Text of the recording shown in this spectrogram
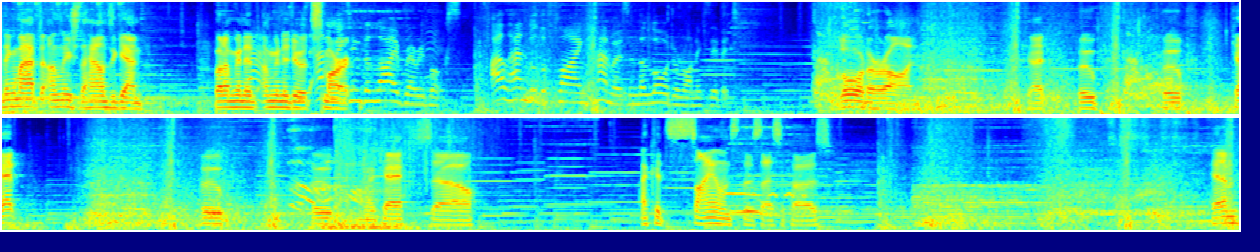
think I might have to unleash the hounds again. But I'm gonna I'm gonna do it smart. the library books. I'll handle the flying hammers in the Lordaeron exhibit. Lordaeron. Okay. Boop. Boop. Okay. Boop. Boop. Okay, so. I could silence this, I suppose. Hit him.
